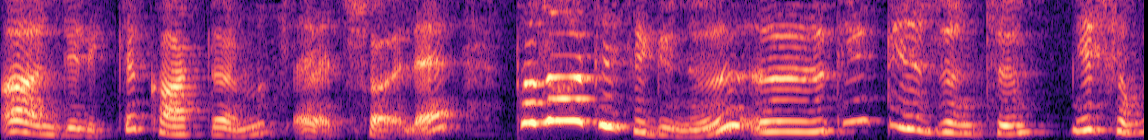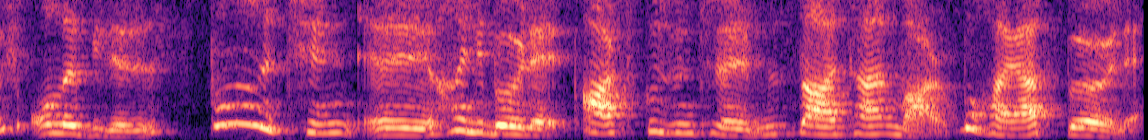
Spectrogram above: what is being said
Öncelikle kartlarımız evet şöyle. Pazartesi günü e, büyük bir üzüntü yaşamış olabiliriz. Bunun için e, hani böyle artık üzüntülerimiz zaten var. Bu hayat böyle.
